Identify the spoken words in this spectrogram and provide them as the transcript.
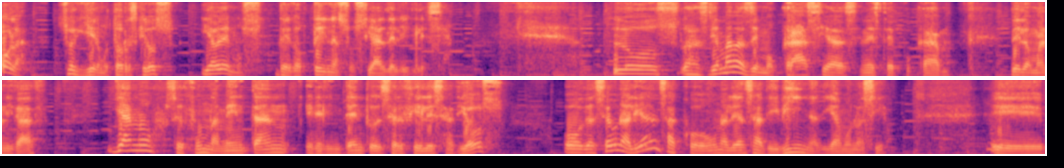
Hola, soy Guillermo Torres Quirós y hablemos de doctrina social de la Iglesia. Los, las llamadas democracias en esta época de la humanidad ya no se fundamentan en el intento de ser fieles a Dios o de hacer una alianza con una alianza divina, digámoslo así. Eh,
